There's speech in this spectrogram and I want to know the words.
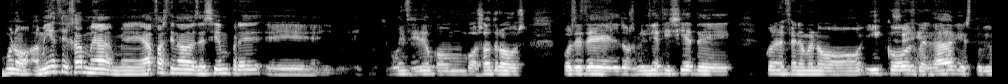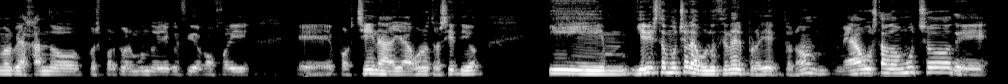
bueno, a mí ECHub me ha, fascinado desde siempre. Eh, he coincidido con vosotros pues desde el 2017 con el fenómeno ICOS, ¿verdad? Que estuvimos viajando pues por todo el mundo y he coincidido con Jori eh, por China y en algún otro sitio. Y, he visto mucho la evolución del proyecto, ¿no? Me ha gustado mucho de,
